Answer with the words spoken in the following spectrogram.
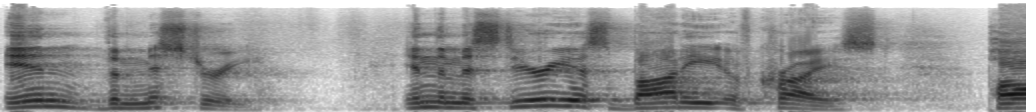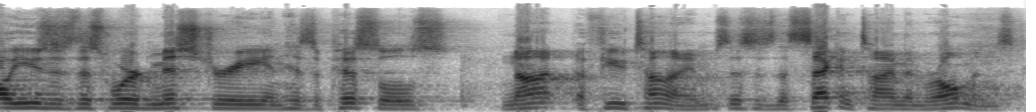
in the mystery, in the mysterious body of Christ. Paul uses this word mystery in his epistles not a few times. This is the second time in Romans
